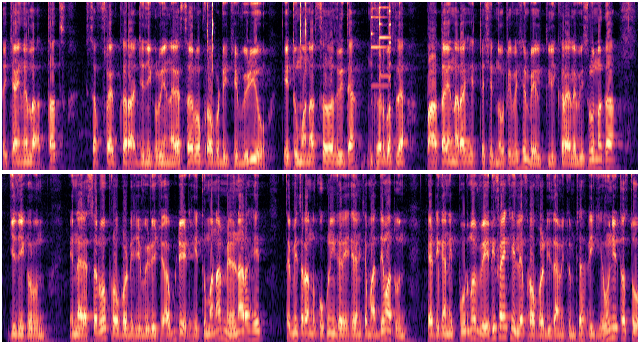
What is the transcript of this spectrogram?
तर चॅनलला आत्ताच सबस्क्राईब करा जेणेकरून येणाऱ्या सर्व प्रॉपर्टीचे व्हिडिओ हे तुम्हाला सहजरित्या घर बसल्या पाहता येणार आहेत तसेच नोटिफिकेशन बेल क्लिक करायला विसरू नका जेणेकरून येणाऱ्या सर्व प्रॉपर्टीचे व्हिडिओचे अपडेट हे तुम्हाला मिळणार आहेत. तर मित्रांनो कोकणी घरे यांच्या माध्यमातून या ठिकाणी पूर्ण व्हेरीफाय केलेल्या प्रॉपर्टीज आम्ही तुमच्यासाठी घेऊन येत असतो.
